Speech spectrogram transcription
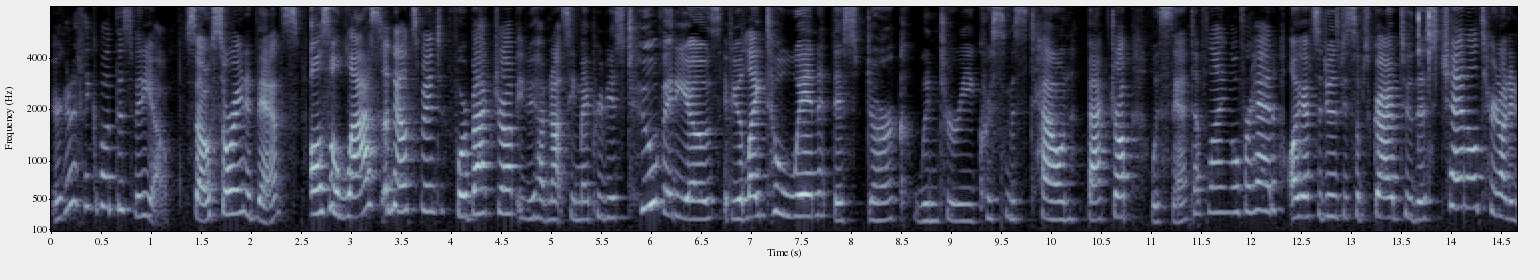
you're gonna think about this video. So sorry in advance. Also, last announcement for Backdrop, if you have not seen my previous two videos, if you'd like to win this dark, wintry Christmas town backdrop with Santa flying overhead, all you have to do is be subscribed to this channel, turn on your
